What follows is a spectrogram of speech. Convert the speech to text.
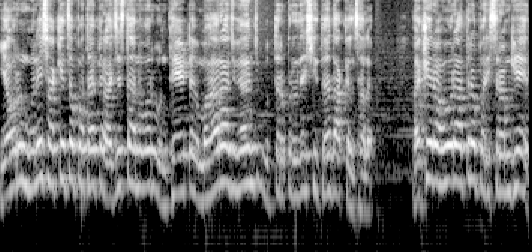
यावरून गुन्हे शाखेचं पथक राजस्थानवरून थेट महाराजगंज उत्तर प्रदेश इथं दाखल झालं. अखेर अहोरात्र परिश्रम घेत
